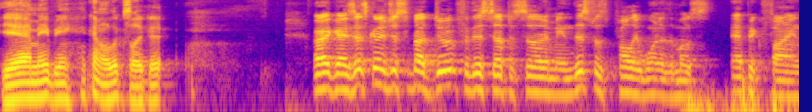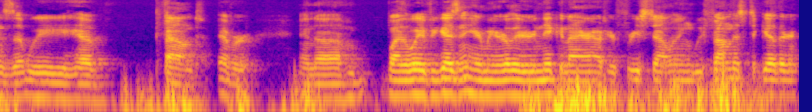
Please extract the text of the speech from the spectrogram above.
Yeah, maybe. It kind of looks like it. All right, guys, that's going to just about do it for this episode. I mean, this was probably one of the most epic finds that we have found ever. And uh, by the way, if you guys didn't hear me earlier, Nick and I are out here freestyling. We found this together,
